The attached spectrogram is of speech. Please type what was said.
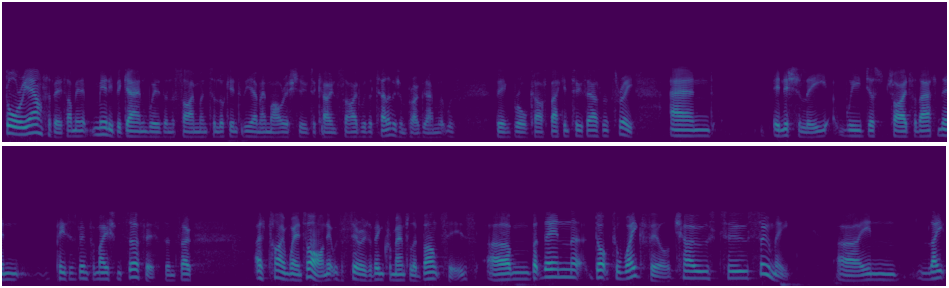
story out of it. I mean, it merely began with an assignment to look into the MMR issue to coincide with a television program that was being broadcast back in 2003. And initially, we just tried for that, and then pieces of information surfaced. And so, as time went on, it was a series of incremental advances. Um, but then Dr. Wakefield chose to sue me uh, in late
